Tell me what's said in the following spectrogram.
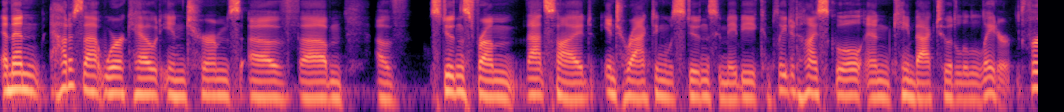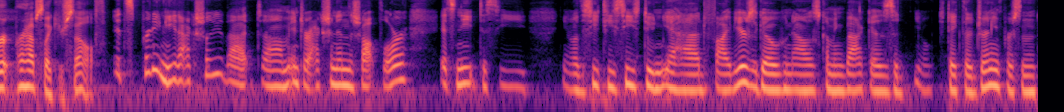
And then how does that work out in terms of, um, of students from that side interacting with students who maybe completed high school and came back to it a little later, for perhaps like yourself. It's pretty neat, actually, that um, interaction in the shop floor. It's neat to see, you know, the CTC student you had five years ago who now is coming back as a, you know, to take their journey person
